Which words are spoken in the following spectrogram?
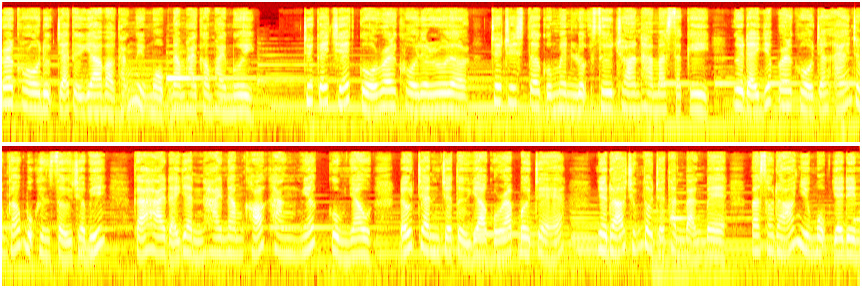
Recro được trả tự do vào tháng 11 năm 2020. Trước cái chết của Reiko the Ruler, trên Twitter của mình, luật sư John Hamasaki, người đã giúp Reiko trắng án trong cáo buộc hình sự cho biết, cả hai đã dành 2 năm khó khăn nhất cùng nhau đấu tranh cho tự do của rapper trẻ. Nhờ đó chúng tôi trở thành bạn bè và sau đó như một gia đình.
